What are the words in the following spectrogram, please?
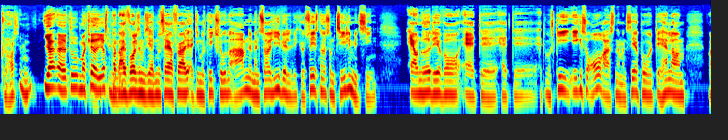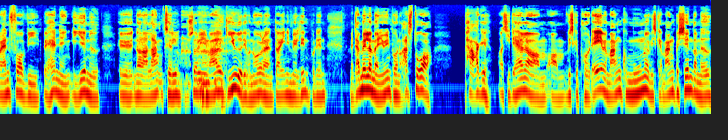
Godt. Ja, du markerede Jesper. Det var bare i forhold til, at nu sagde jeg før, at de måske ikke slog ud med armene, men så alligevel, vi kan jo se sådan noget som telemedicin er jo noget af det, hvor at, øh, at, øh, at måske ikke så overraskende, når man ser på, at det handler om, hvordan får vi behandling i hjemmet, øh, når der er langt til. Så er det meget givet, at det var Nordjylland, der er egentlig meldte ind på den. Men der melder man jo ind på en ret stor pakke. Og sige, det handler om, om, vi skal prøve det af med mange kommuner, vi skal have mange patienter med,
